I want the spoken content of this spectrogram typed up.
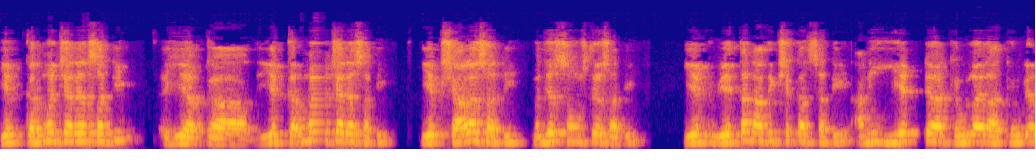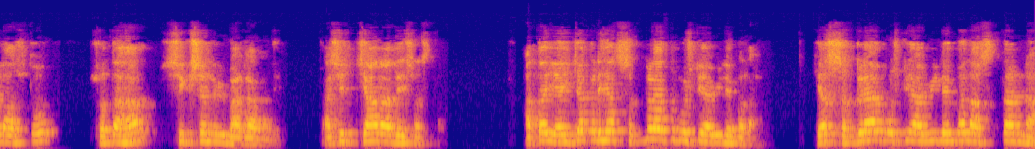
एक कर्मचाऱ्यासाठी एक कर्मचाऱ्यासाठी एक शाळासाठी म्हणजे संस्थेसाठी एक वेतन अधीक्षकांसाठी आणि एक ठेवलेला ठेवलेला असतो स्वतः शिक्षण विभागामध्ये. असे चार आदेश असतात. आता याच्याकडे ह्या सगळ्याच गोष्टी अवेलेबल आहेत. ह्या सगळ्या गोष्टी अवेलेबल असताना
